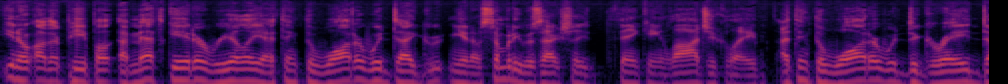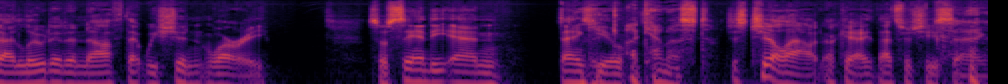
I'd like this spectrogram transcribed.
you know, other people. A meth gator, really. I think the water would, dig- you know, somebody was actually thinking logically. I think the water would degrade diluted enough that we shouldn't worry. So, Sandy N, thank you. A chemist. Just chill out. Okay, that's what she's saying.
